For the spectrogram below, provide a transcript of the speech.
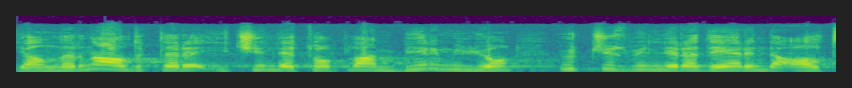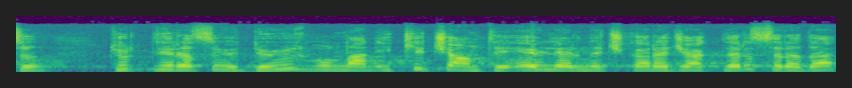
yanlarına aldıkları içinde toplam 1 milyon 300 bin lira değerinde altın, Türk lirası ve döviz bulunan iki çantayı evlerine çıkaracakları sırada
